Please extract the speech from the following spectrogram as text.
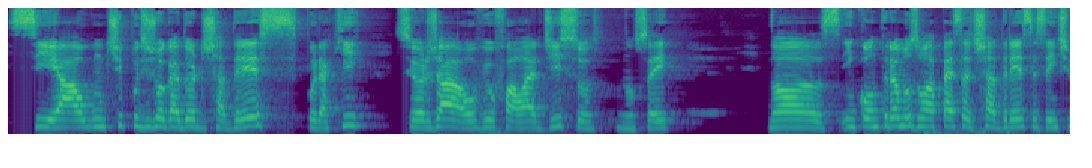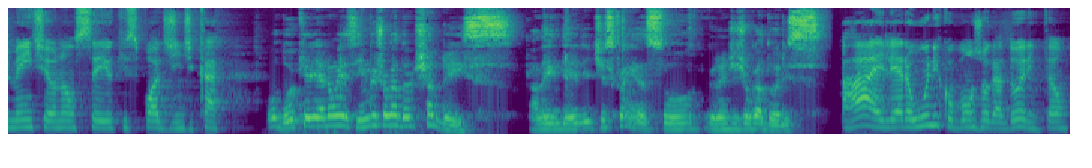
se há algum tipo de jogador de xadrez por aqui? O senhor já ouviu falar disso? Não sei. Nós encontramos uma peça de xadrez recentemente, eu não sei o que isso pode indicar. O Duque ele era um exímio jogador de xadrez. Além dele, desconheço grandes jogadores. Ah, ele era o único bom jogador, então.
